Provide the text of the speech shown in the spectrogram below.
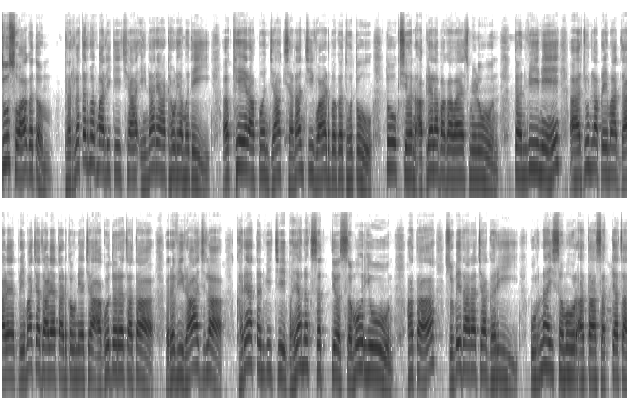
सुस्वागतम। ठरलं तर मग मालिकेच्या येणाऱ्या आठवड्यामध्ये अखेर आपण ज्या क्षणांची वाट बघत होतो तो क्षण आपल्याला बघावयास मिळून. तन्वीने अर्जुनला प्रेमात जाळ्या प्रेमाच्या जाळ्यात अडकवण्याच्या अगोदरच आता रविराजला खऱ्या तन्वीचे भयानक सत्य समोर येऊन आता सुभेदाराच्या घरी पूर्णाई समोर आता सत्याचा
